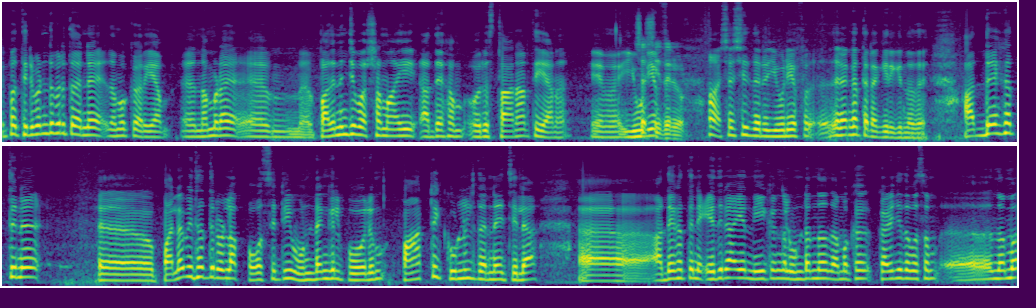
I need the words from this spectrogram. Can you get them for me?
ഇപ്പോൾ തിരുവനന്തപുരത്ത് തന്നെ നമുക്കറിയാം നമ്മുടെ പതിനഞ്ച് വർഷമായി അദ്ദേഹം ഒരു സ്ഥാനാർത്ഥിയാണ് യു ഡി എഫ് ആ Shashi Tharoor U D F രംഗത്തിറക്കിയിരിക്കുന്നത്. അദ്ദേഹത്തിന് പല വിധത്തിലുള്ള പോസിറ്റീവ് ഉണ്ടെങ്കിൽ പോലും പാർട്ടിക്കുള്ളിൽ തന്നെ ചില അദ്ദേഹത്തിന് എതിരായ നീക്കങ്ങൾ ഉണ്ടെന്ന് നമുക്ക് കഴിഞ്ഞ ദിവസം നമ്മൾ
